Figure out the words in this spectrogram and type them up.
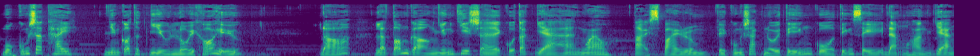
Một cuốn sách hay nhưng có thật nhiều lỗi khó hiểu. Đó là tóm gọn những chia sẻ của tác giả Ngoao tại Spy Room về cuốn sách nổi tiếng của tiến sĩ Đặng Hoàng Giang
